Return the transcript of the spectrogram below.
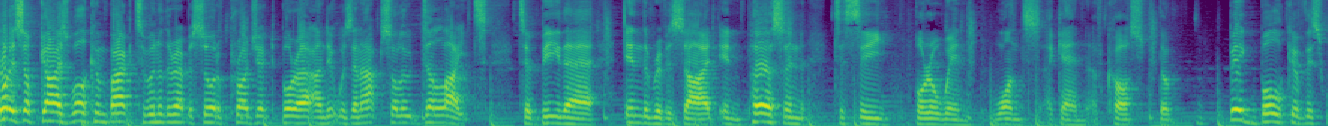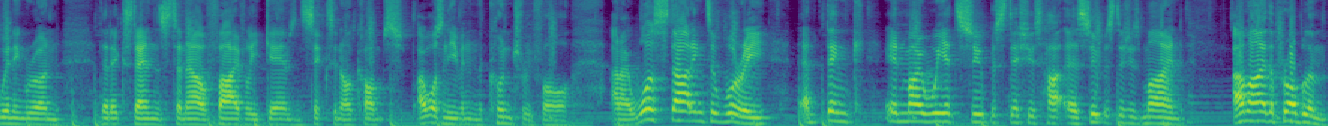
What is up, guys? Welcome back to another episode of Project Boro, and it was an absolute delight to be there in the Riverside in person to see Boro win once again. Of course, the big bulk of this winning run that extends to now five league games and six in all comps, I wasn't even in the country for, and I was starting to worry and think in my weird superstitious uh, superstitious mind Am I the problem?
